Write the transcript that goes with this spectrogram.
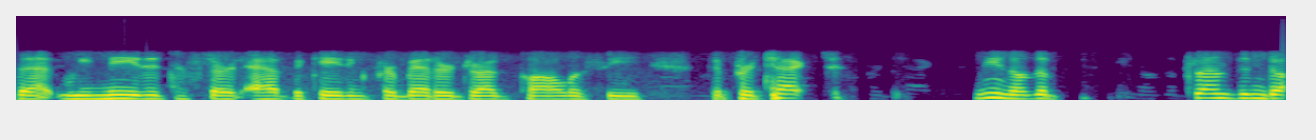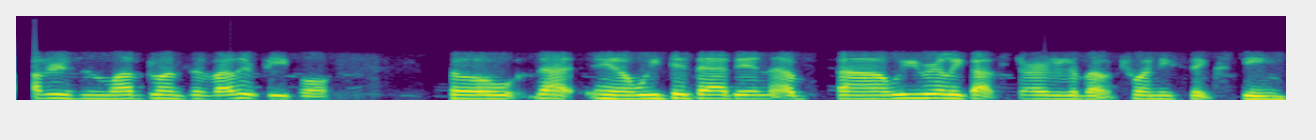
that we needed to start advocating for better drug policy to protect you know the sons and daughters and loved ones of other people. So that you know we did that in a uh, we really got started about 2016.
